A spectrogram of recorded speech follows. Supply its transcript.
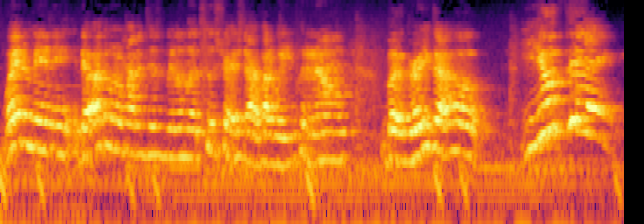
wait a minute, the other one might have just been a little too stretched out by the way you put it on. But girl, you got hope. You think?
